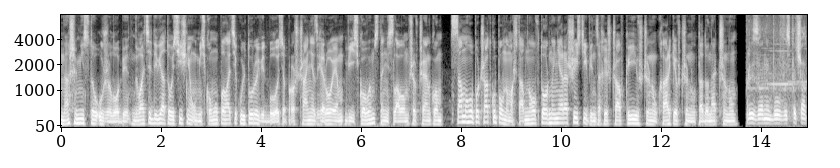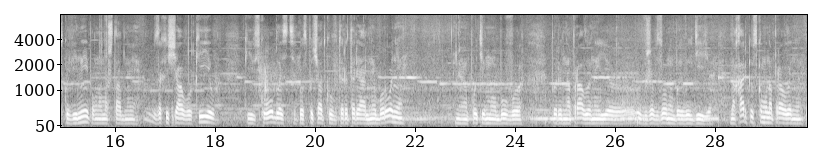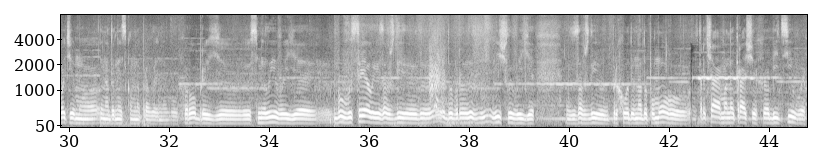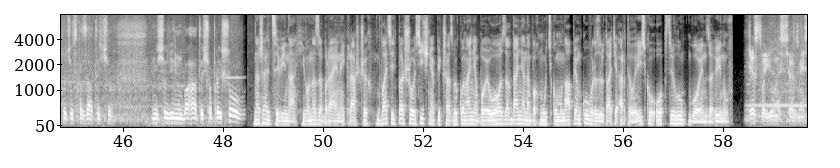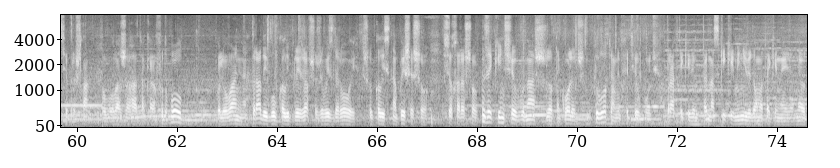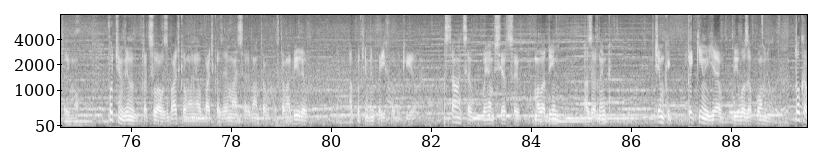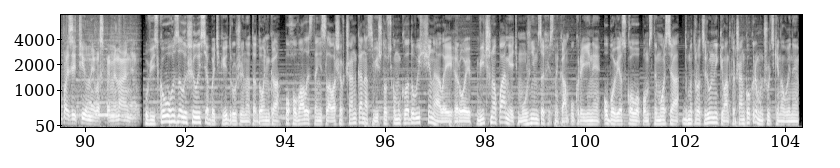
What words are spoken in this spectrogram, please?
Наше місто у жалобі. 29 січня у міському палаці культури відбулося прощання з героєм військовим Станіславом Шевченком. З самого початку повномасштабного вторгнення рашистів він захищав Київщину, Харківщину та Донеччину. Призваний був з початку війни повномасштабної, захищав Київ, Київську область. Спочатку в територіальній обороні, е, потім був перенаправлений е, вже в зону бойових дій на харківському направленні, потім е, і на Донецькому направленні. Був хоробрий, е, сміливий, був веселий, завжди добровічливий. завжди приходив на допомогу. Втрачаємо найкращих бійців. Хочу сказати, що, що він багато що пройшов. На жаль, це війна, і вона забирає найкращих. 21 січня під час виконання бойового завдання на Бахмутському напрямку в результаті артилерійського обстрілу воїн загинув. Дитинство, юність все вместе прийшла. Була жага така. Футбол, полювання. Радий був, коли приїжджав, що живий, здоровий, що колись напише, що все хорошо. Закінчив наш льотний коледж. Пілотом він хотів бути. Практики він, та, наскільки мені відомо, так і не, не отримав. Потім він працював з батьком, у нього батько займається ремонтом автомобілів, а потім він поїхав до Києва. Останеться в моєму серці молодим, озорним как- каким я его запомнил. Только позитивные воспоминания. У військового залишилися батьки, дружина та донька. Поховали Станіслава Шевченка на Свіштовському кладовищі на алеї героїв. Вічна пам'ять мужнім захисникам України. Обов'язково помстимося. Дмитро Цирюльник, Іван Ткаченко, Кременчуцькі новини.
